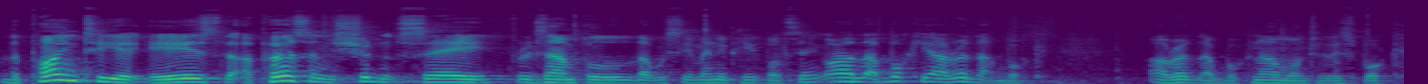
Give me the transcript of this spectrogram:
the point here is that a person shouldn't say, for example, that we see many people saying, oh, that book, yeah, I read that book. I read that book, now I'm on to this book.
